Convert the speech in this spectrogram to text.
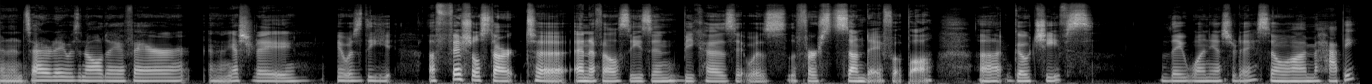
and then Saturday was an all day affair. And then yesterday, it was the official start to NFL season because it was the first Sunday football. Uh, go Chiefs. They won yesterday, so I'm happy.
